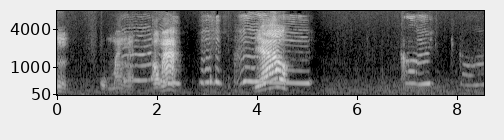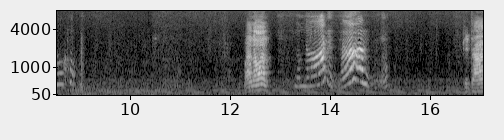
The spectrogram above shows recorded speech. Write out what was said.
อืม อุ้มมั่งเลย ออกมา เดี๋ยวมานอน ผิดทาง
